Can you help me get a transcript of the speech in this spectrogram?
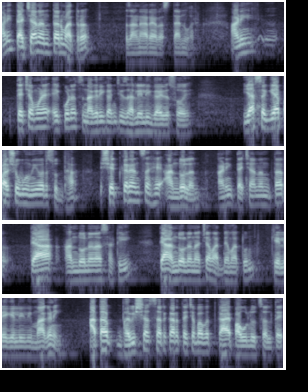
आणि त्याच्यानंतर मात्र जाणाऱ्या रस्त्यांवर. आणि त्याच्यामुळे एकूणच नागरिकांची झालेली गैरसोय या सगळ्या पार्श्वभूमीवर सुद्धा शेतकऱ्यांचं हे आंदोलन आणि त्याच्यानंतर त्या आंदोलनासाठी त्या आंदोलनाच्या माध्यमातून केले गेलेली मागणी. आता भविष्यात सरकार त्याच्याबाबत काय पाऊल उचलते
